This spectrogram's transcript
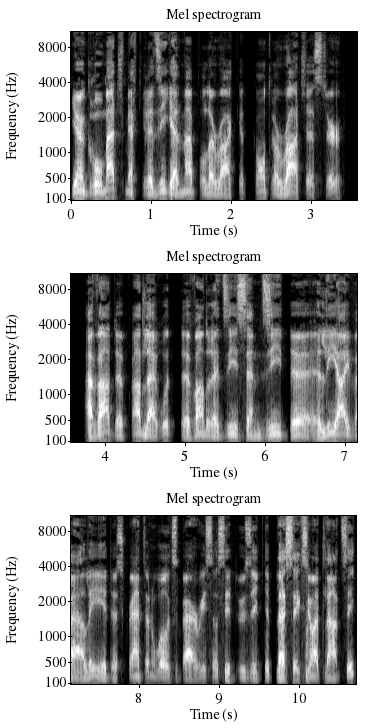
Il y a un gros match mercredi également pour le Rocket contre Rochester avant de prendre la route vendredi et samedi de Lehigh Valley et de Scranton Wilkes-Barre. Ça, c'est deux équipes de la section Atlantique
